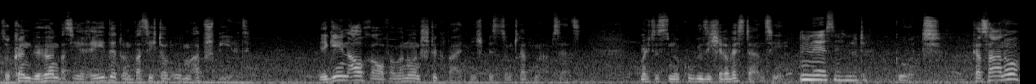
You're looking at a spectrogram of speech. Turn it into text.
So können wir hören, was ihr redet und was sich dort oben abspielt. Wir gehen auch rauf, aber nur ein Stück weit, nicht bis zum Treppenabsatz. Möchtest du eine kugelsichere Weste anziehen? Nee, ist nicht nötig. Gut. Cassano?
